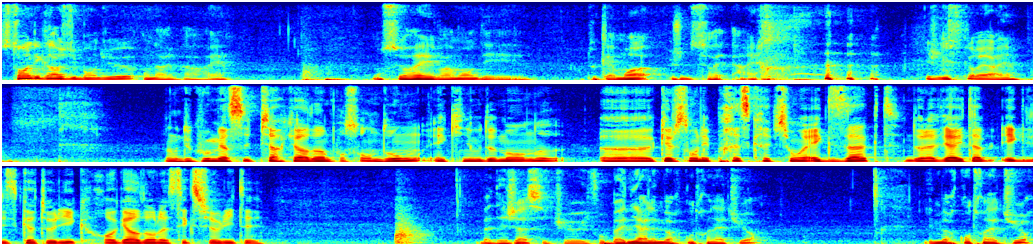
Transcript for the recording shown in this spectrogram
sans les grâces du bon Dieu, on n'arrivera à rien. On serait vraiment des. En tout cas, moi, je ne serais à rien. je ne ferais rien. donc du coup merci Pierre Cardin pour son don et qui nous demande euh, quelles sont les prescriptions exactes de la véritable Église catholique regardant la sexualité? Bah déjà, c'est qu'il faut bannir les mœurs contre nature. Les mœurs contre nature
